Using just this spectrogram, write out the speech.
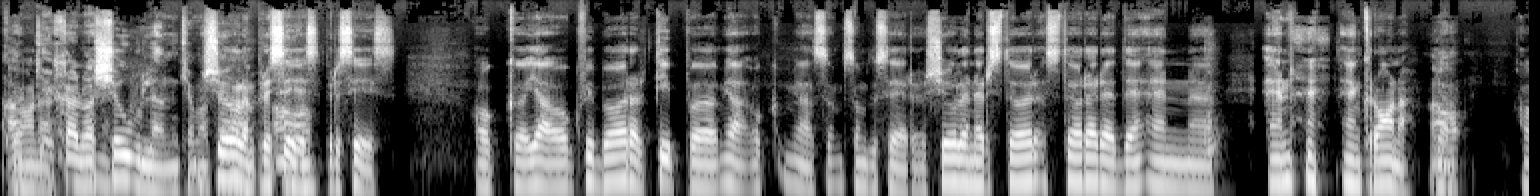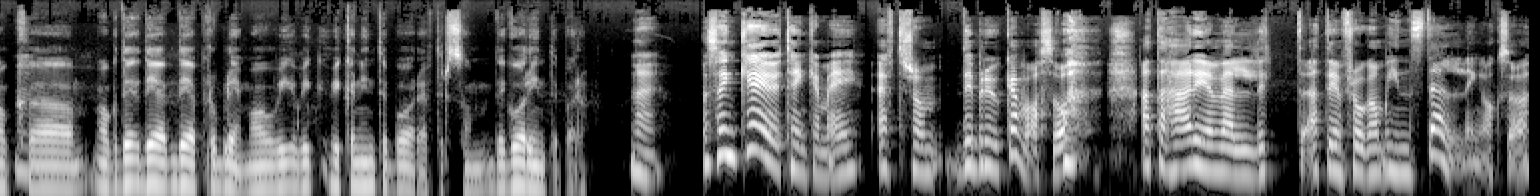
Och Själva kjolen kan man säga. Kjolen, precis, Ja. precis. Och, uh, ja, och vi börjar typ, uh, ja, och, ja som, som du säger, kjolen är stör, större än, än, än krona. Ja. Och, uh, och det, det, det är problem och vi, vi, vi kan inte borra eftersom det går inte bara. Nej. Och sen kan jag ju tänka mig, eftersom det brukar vara så, att det här är en väldigt, att det är en fråga om inställning också.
